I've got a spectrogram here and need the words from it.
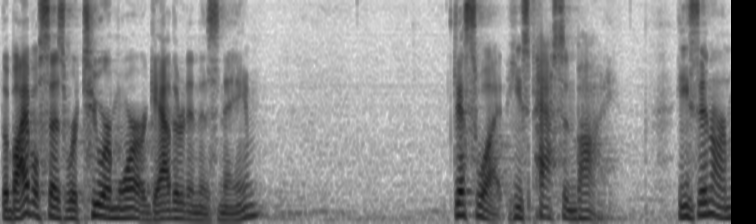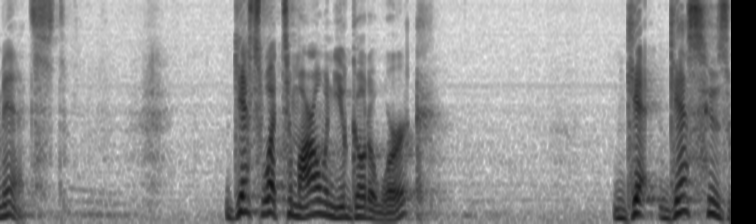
The Bible says where two or more are gathered in his name. Guess what? He's passing by. He's in our midst. Guess what tomorrow when you go to work? Get, guess who's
